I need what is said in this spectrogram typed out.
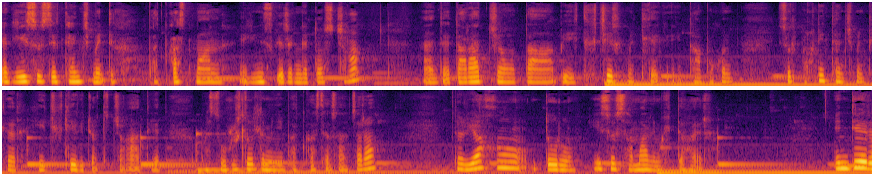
яг Иесусыг таньж мэдэх подкаст маань яг энэ зэрэг ингээд дуусч байгаа. Тэгээ дараагийн удаа би итгэгчээр мэдлэг та бүхэнд эсвэл Бурхны таньж мэдхээр хийж эхлэе гэж бодож байгаа. Тэгээд бас үргэлжлүүлэн миний подкастыг сонсороо. Тэр Яхан 4 Иесус самар эмэгтэй хоёр. Энэ дээр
